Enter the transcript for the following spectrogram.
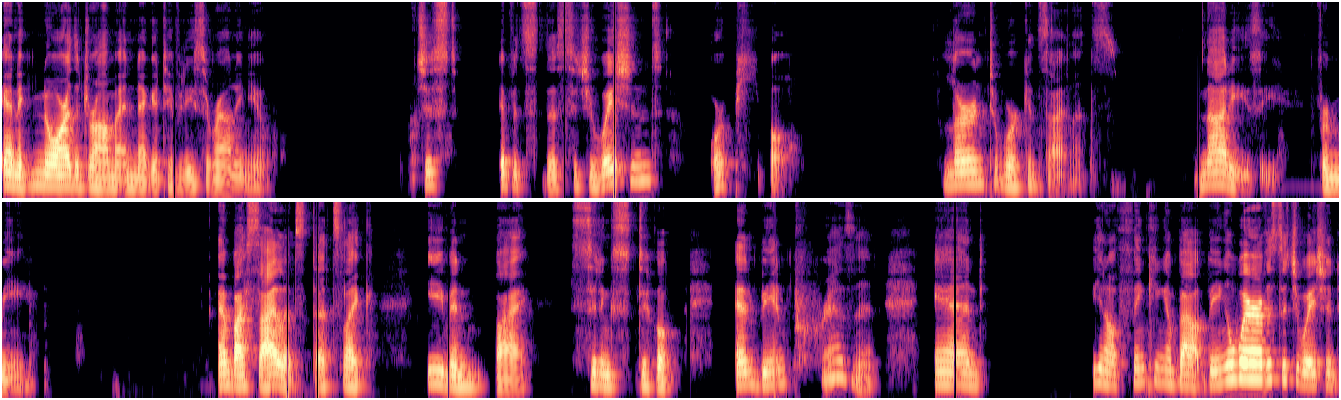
And ignore the drama and negativity surrounding you. Just if it's the situations or people, learn to work in silence. Not easy for me. And by silence, that's like even by sitting still and being present and you know thinking about being aware of the situation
